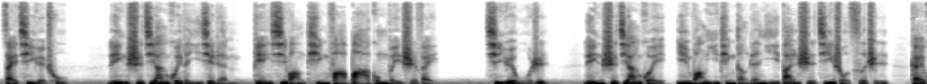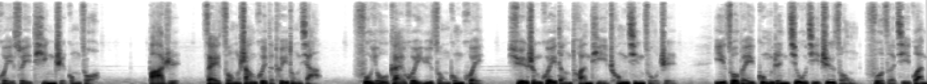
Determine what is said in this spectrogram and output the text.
在七月初，临时吉安会的一些人便希望停发罢工维持费。七月五日，临时吉安会因王一婷等人以办事棘手辞职，该会遂停止工作。八日，在总商会的推动下。复由该会与总工会、学生会等团体重新组织，以作为工人救济之总负责机关。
